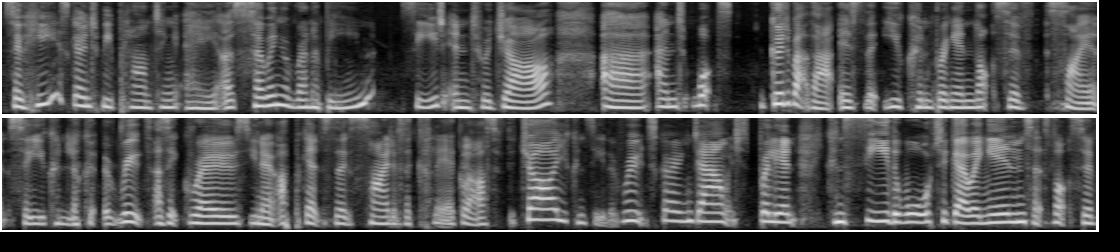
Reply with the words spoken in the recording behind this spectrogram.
So he is going to be planting a, a sowing a runner bean seed into a jar. Uh, and what's good about that is that you can bring in lots of science. So you can look at the roots as it grows, you know, up against the side of the clear glass of the jar. You can see the roots going down, which is brilliant. You can see the water going in. So it's lots of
